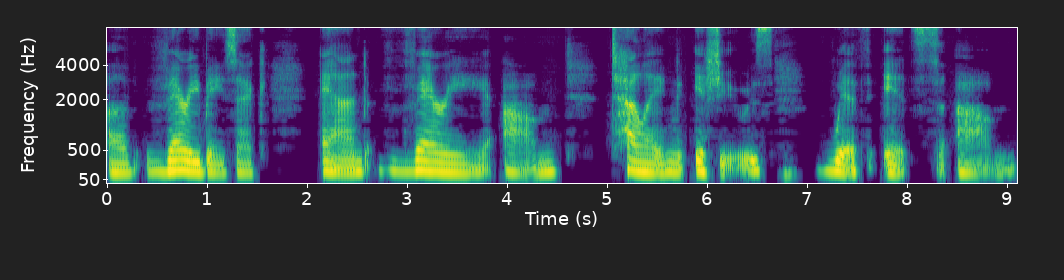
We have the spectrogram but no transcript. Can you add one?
of very basic and very um, telling issues with its um,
